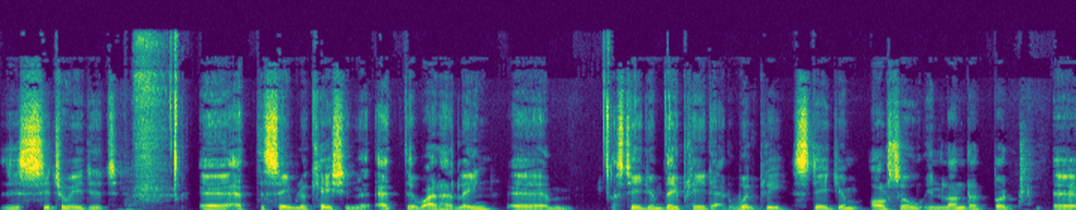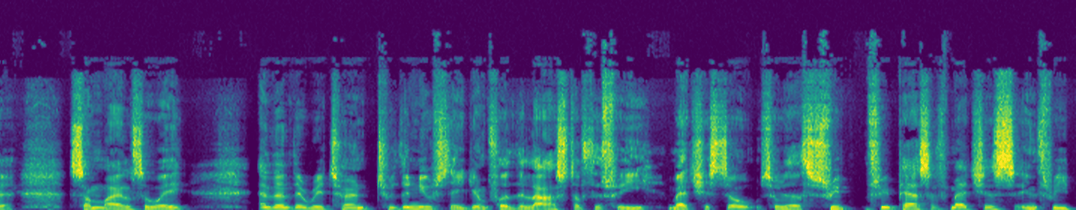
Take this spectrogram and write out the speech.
is situated uh, at the same location at the White Hart Lane, um, stadium. They played at Wembley Stadium, also in London, but uh, some miles away. And then they returned to the new stadium for the last of the three matches. So, so there's three three pairs of matches in three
